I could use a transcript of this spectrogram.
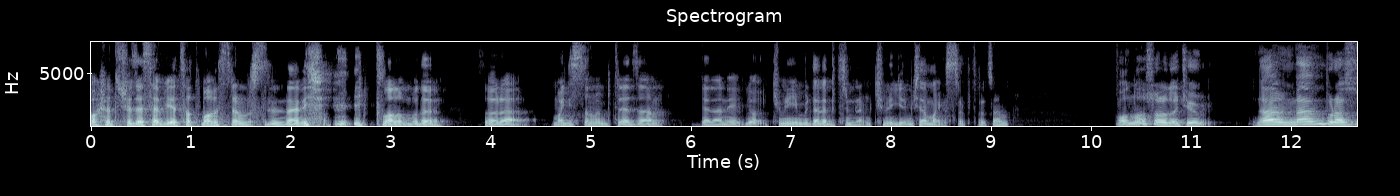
başa düşəcək səviyyəyə çatmaq istəyirəm rus dilindən. İlk, ilk planım budur. Sonra magistrımı bitirəcəm. Yəni, yox, 2021-də də bitirmirəm. 2022-də magistr bitirəcəm. Ondan sonra da ki, nə mən biraz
